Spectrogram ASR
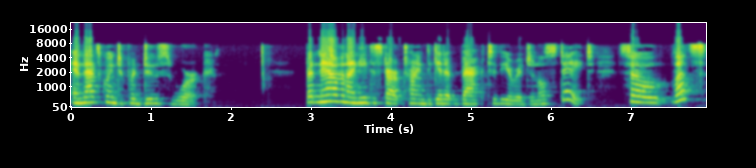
and that's going to produce work. But now then I need to start trying to get it back to the original state. So let's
